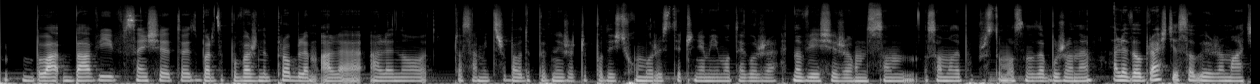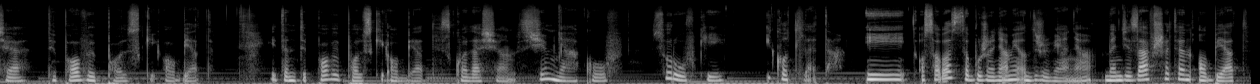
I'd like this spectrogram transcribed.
ba bawi w sensie to jest bardzo poważny problem, ale, ale no czasami trzeba do pewnych rzeczy podejść humorystycznie, mimo tego, że no wie się, że one są, są one po prostu mocno zaburzone. Ale wyobraźcie sobie, że macie typowy polski obiad. I ten typowy polski obiad składa się z ziemniaków, surówki i kotleta. I osoba z zaburzeniami odżywiania będzie zawsze ten obiad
